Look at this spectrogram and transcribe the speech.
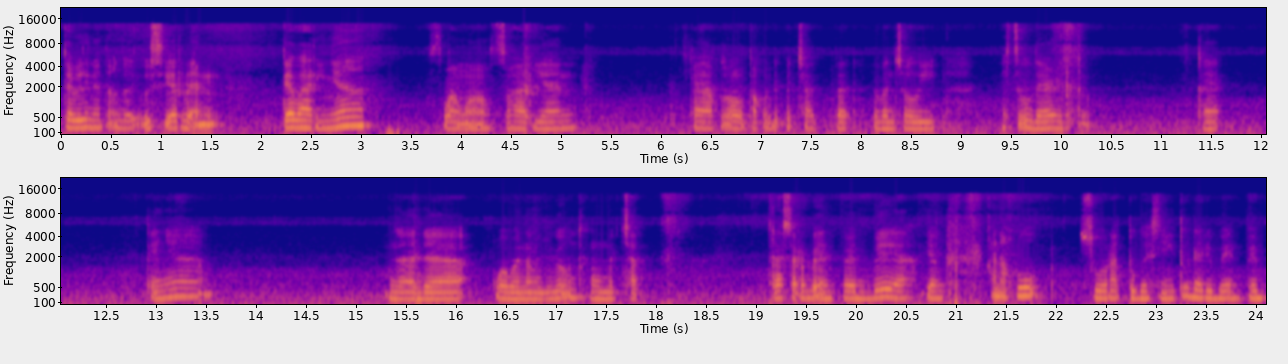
tapi ternyata nggak diusir dan tiap harinya selama seharian. Kayak aku selalu takut dipecat but eventually I still there gitu. Kayak kayaknya nggak ada wewenang juga untuk memecat tracer BNPB ya yang kan aku surat tugasnya itu dari BNPB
